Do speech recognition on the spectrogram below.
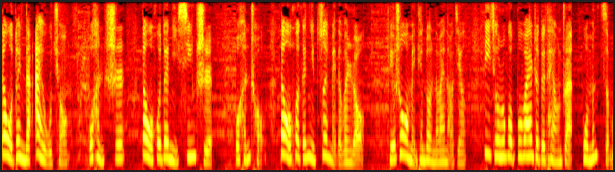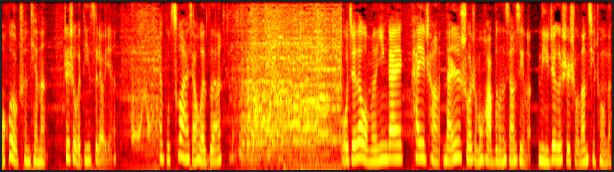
但我对你的爱无穷；我很痴，但我会对你心驰；我很丑，但我会给你最美的温柔。别说我每天动你的歪脑筋。”地球如果不歪着对太阳转，我们怎么会有春天呢？这是我第一次留言，还不错啊，小伙子。我觉得我们应该开一场男人说什么话不能相信了，你这个是首当其冲的。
